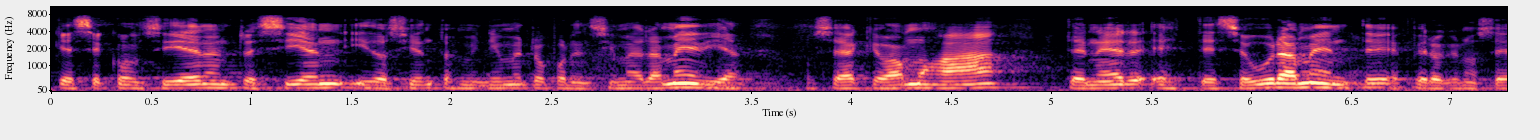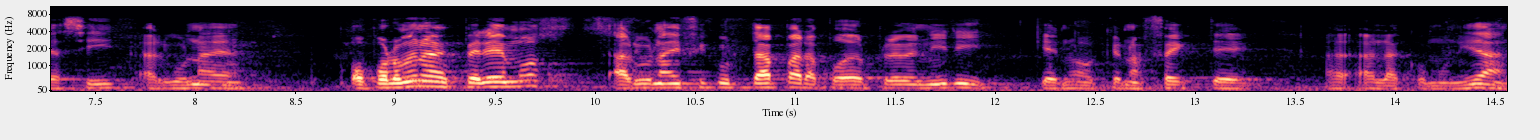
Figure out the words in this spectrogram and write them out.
que se considera entre 100 y 200 milímetros por encima de la media. O sea que vamos a tener este, seguramente, espero que no sea así, alguna, o por lo menos esperemos, alguna dificultad para poder prevenir y que no, que no afecte a, la comunidad.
